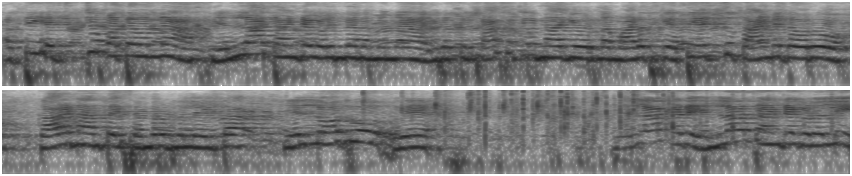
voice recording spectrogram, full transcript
ಅತಿ ಹೆಚ್ಚು ಮತವನ್ನ ಎಲ್ಲಾ ತಾಂಡ್ಯಗಳಿಂದ ನಮ್ಮನ್ನ ಇವತ್ತು ಶಾಸಕರನ್ನಾಗಿ ಅವ್ರನ್ನ ಮಾಡೋದಕ್ಕೆ ಅತಿ ಹೆಚ್ಚು ತಾಂಡ್ಯದವರು ಕಾರಣ ಅಂತ ಈ ಸಂದರ್ಭದಲ್ಲಿ ಹೇಳ್ತಾ, ಎಲ್ಲೋದ್ರೂ ಎಲ್ಲಾ ಕಡೆ ಎಲ್ಲ ತಾಂಡ್ಯಗಳಲ್ಲಿ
